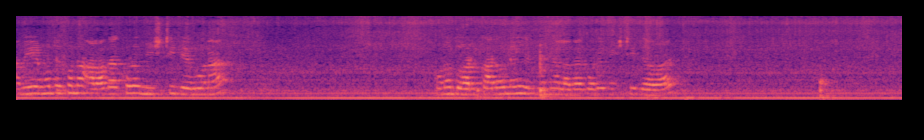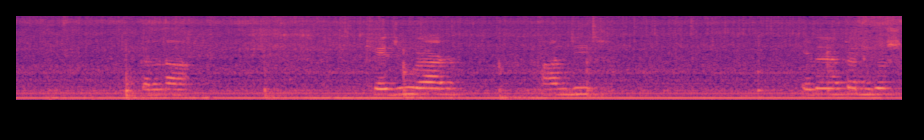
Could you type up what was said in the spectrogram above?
আমি এর মধ্যে কোনো আলাদা করে মিষ্টি দেব না। কোনো দরকারও নেই এর মধ্যে আলাদা করে মিষ্টি দেওয়ার। কেননা খেজুর আর আঞ্জির এদের একটা নিজস্ব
